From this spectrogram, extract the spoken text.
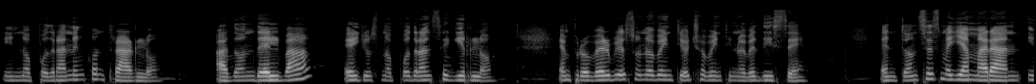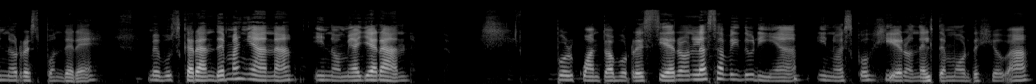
y no podrán encontrarlo. A donde Él va, ellos no podrán seguirlo. En Proverbios 1, 28, 29 dice, Entonces me llamarán y no responderé. Me buscarán de mañana y no me hallarán. Por cuanto aborrecieron la sabiduría y no escogieron el temor de Jehová.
